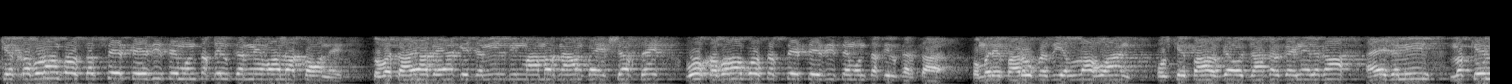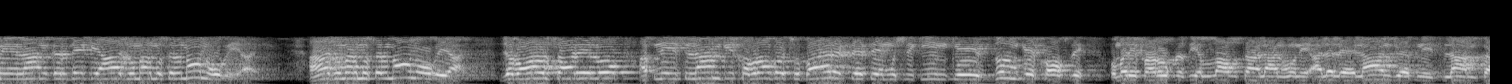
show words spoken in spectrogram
کہ خبروں کو سب سے تیزی سے منتقل کرنے والا کون ہے؟ تو بتایا گیا کہ جمیل بن معمر نام کا ایک شخص ہے، وہ خبروں کو سب سے تیزی سے منتقل کرتا ہے۔ عمر فاروق رضی اللہ عنہ اس کے پاس گیا اور جا کر کہنے لگا، اے جمیل، مکے میں اعلان کر دے کہ آج عمر مسلمان ہو گیا ہے۔ آج عمر مسلمان ہو گیا۔ جب اور سارے لوگ اپنے اسلام کی خبروں کو چھپائے رکھتے تھے مشرقین کے ظلم کے خوف سے عمر فاروق رضی اللہ تعالیٰ عنہ نے اعلان جو اپنے اسلام کا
